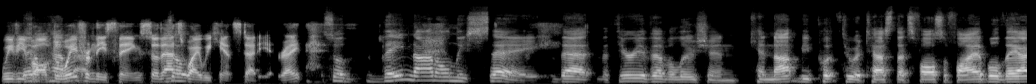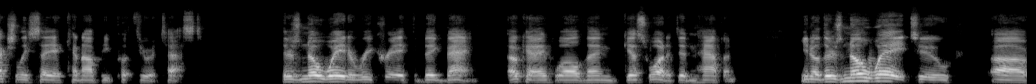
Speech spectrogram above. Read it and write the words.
we've evolved away that. from these things so that's so, why we can't study it right? So they not only say that the theory of evolution cannot be put through a test that's falsifiable they actually say it cannot be put through a test. There's no way to recreate the big bang. Okay well then guess what? It didn't happen. You know there's no way to uh,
